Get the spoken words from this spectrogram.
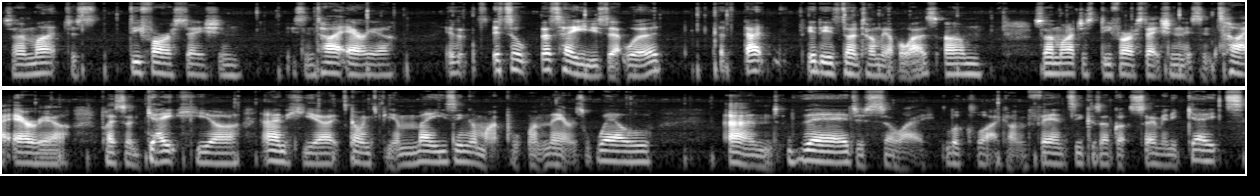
So I might just deforestation this entire area. It's, it's a that's how you use that word. That, that it is. Don't tell me otherwise. Um, so I might just deforestation this entire area, place a gate here and here. It's going to be amazing. I might put one there as well. And there, just so I look like I'm fancy because I've got so many gates.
